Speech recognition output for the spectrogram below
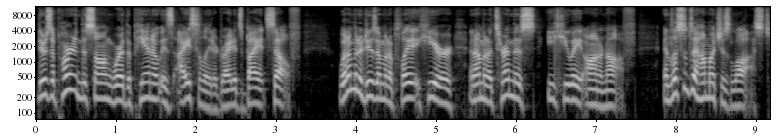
there's a part in the song where the piano is isolated, right? It's by itself. What I'm going to do is I'm going to play it here, and I'm going to turn this EQ8 on and off. And listen to how much is lost.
